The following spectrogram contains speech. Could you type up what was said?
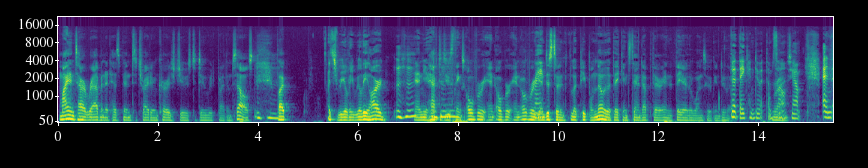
my entire rabbinate has been to try to encourage Jews to do it by themselves, Mm-hmm. but it's really, really hard, and you have to do things over and over and over again Mm-hmm. Just to let people know that they can stand up there and that they are the ones who can do it. that they can do it themselves yeah and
